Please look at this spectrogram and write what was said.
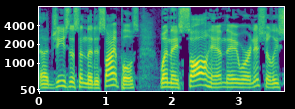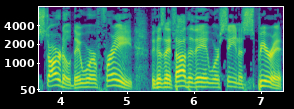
uh Jesus and the disciples, when they saw him, they were initially startled. They were afraid because they thought that they were seeing a spirit.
